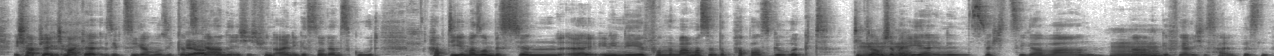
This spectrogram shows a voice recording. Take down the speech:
ich habe ja, ich mag ja 70er Musik ganz ja. gerne. Ich, ich finde einiges so ganz gut. Hab die immer so ein bisschen äh, in die Nähe von The Mamas and the Papas gerückt, die glaube ich aber mhm. eher in den 60er waren. Mhm. Na, gefährliches Halbwissen.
